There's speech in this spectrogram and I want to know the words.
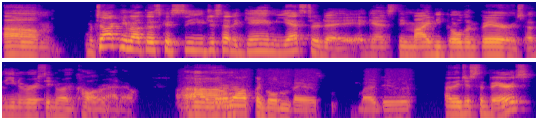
Um, we're talking about this because see, you just had a game yesterday against the mighty Golden Bears of the University of Northern Colorado. Uh, they're Um, not the Golden Bears, my dude. Are they just the Bears?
